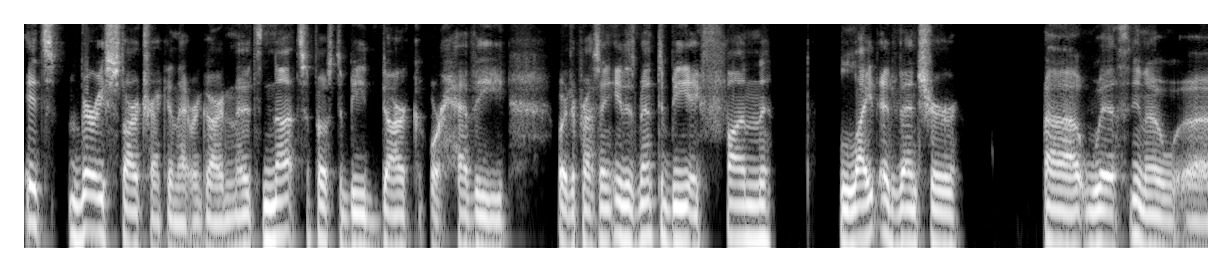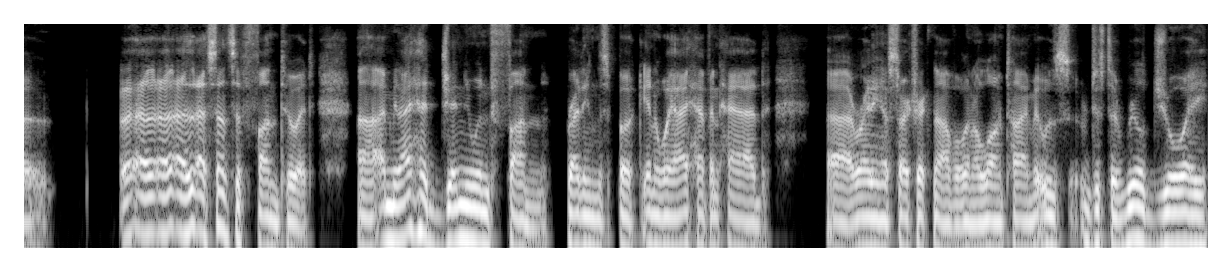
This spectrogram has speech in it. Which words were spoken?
It's very Star Trek in that regard, and it's not supposed to be dark or heavy or depressing. It is meant to be a fun, light adventure uh, with you know uh, a, a, a, sense of fun to it. Uh, I mean, I had genuine fun writing this book in a way I haven't had uh, writing a Star Trek novel in a long time. It was just a real joy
